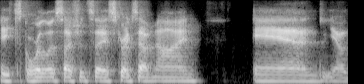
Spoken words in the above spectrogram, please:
eight scoreless, I should say, strikes out nine, and you know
